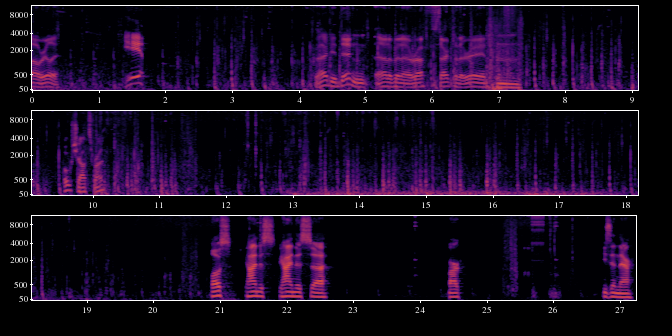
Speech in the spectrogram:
Oh really? Yep. Glad you didn't. That would have been a rough start to the raid. Oh, shots front. Close. Behind this, behind this, uh, Mark. He's in there.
